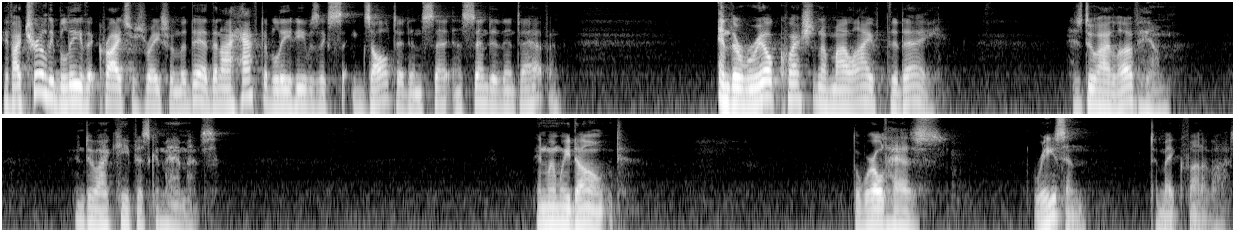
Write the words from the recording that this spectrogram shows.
If I truly believe that Christ was raised from the dead, then I have to believe he was ex- exalted and ascended into heaven. And the real question of my life today is do I love him? And do I keep his commandments? And when we don't, the world has reason to make fun of us.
